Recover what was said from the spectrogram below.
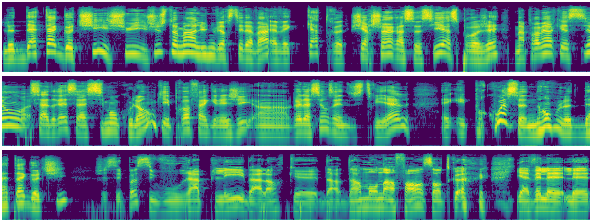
le Data Gotchi. Je suis justement à l'Université Laval avec quatre chercheurs associés à ce projet. Ma première question s'adresse à Simon Coulombe, qui est prof agrégé en relations industrielles. Et, pourquoi ce nom, le Data Gotchi? Je ne sais pas si vous vous rappelez, ben alors que dans, mon enfance, en tout cas, il y avait le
